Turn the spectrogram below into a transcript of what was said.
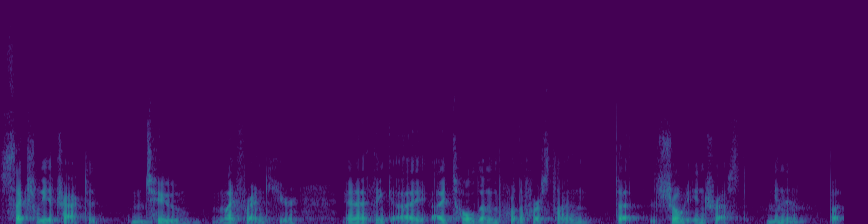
sexually attracted mm. to my friend here and I think I, I told him for the first time that showed interest in mm. it but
